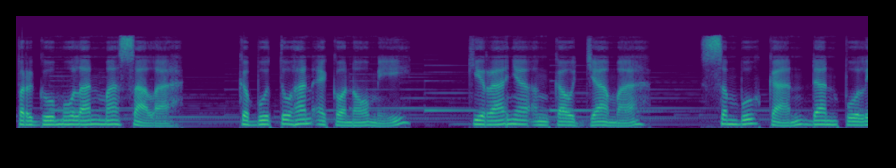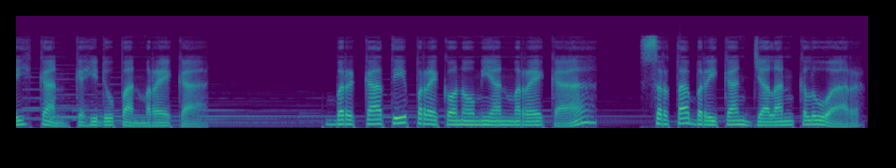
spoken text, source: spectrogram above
pergumulan masalah, kebutuhan ekonomi, kiranya engkau jamah, sembuhkan dan pulihkan kehidupan mereka. Berkati perekonomian mereka, serta berikan jalan keluar,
